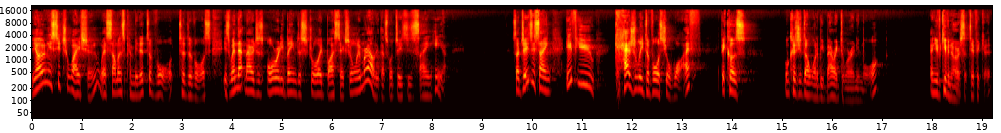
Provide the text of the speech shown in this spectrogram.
The only situation where someone is permitted to divorce is when that marriage has already been destroyed by sexual immorality. That's what Jesus is saying here. So Jesus is saying if you casually divorce your wife because, well, because you don't want to be married to her anymore, and you've given her a certificate,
